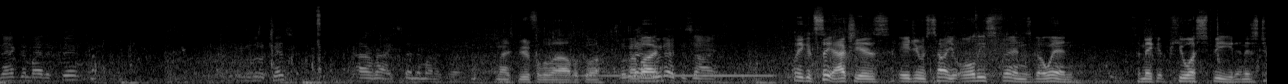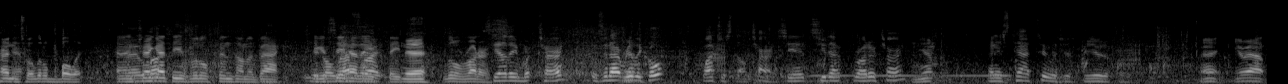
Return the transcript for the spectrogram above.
Snagged him by the fin. Give him a little kiss. All right, send him on his way. Nice, beautiful little albacore. Look Bye at, that, bye. look at that design. Well, you can see actually, as Adrian was telling you, all these fins go in to make it pure speed, and it's turned into a little bullet. And then check out these little fins on the back. You, go can see how they, right. they Yeah. little rudders. See how they turn? Isn't that really cool? Watch this, they'll turn. See, it? see that rudder turn? Yep. And his tattoo is just beautiful. All right, you're out.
